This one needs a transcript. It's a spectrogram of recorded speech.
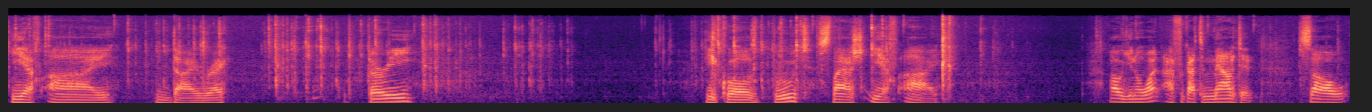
EFI directory equals boot slash EFI. Oh, you know what? I forgot to mount it. So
